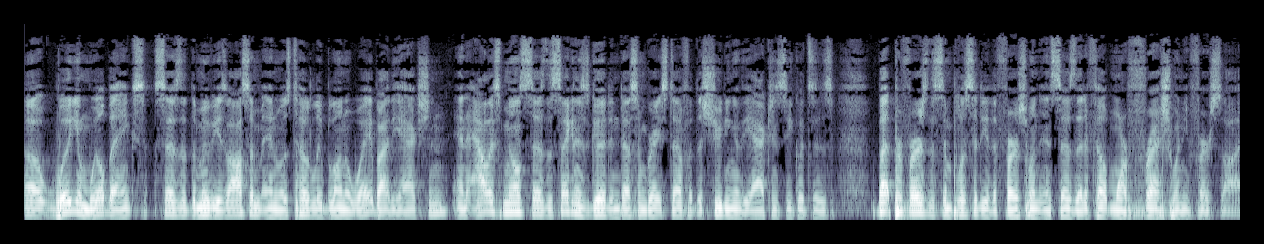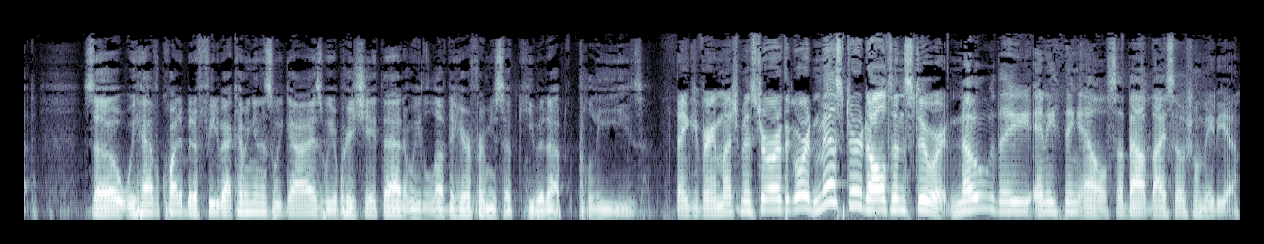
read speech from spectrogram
Uh, William Wilbanks says that the movie is awesome and was totally blown away by the action. And Alex Mills says the second is good and does some great stuff with the shooting of the action sequences, but prefers the simplicity of the first one and says that it felt more fresh when he first saw it. So we have quite a bit of feedback coming in this week, guys. We appreciate that, and we'd love to hear from you. So keep it up, please. Thank you very much, Mr. Arthur Gordon. Mr. Dalton Stewart, know the anything else about thy social media?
